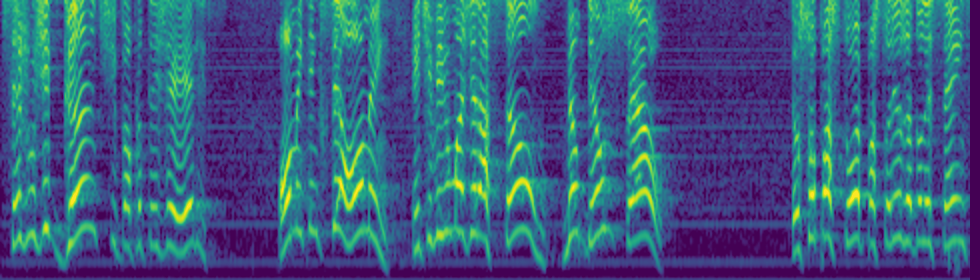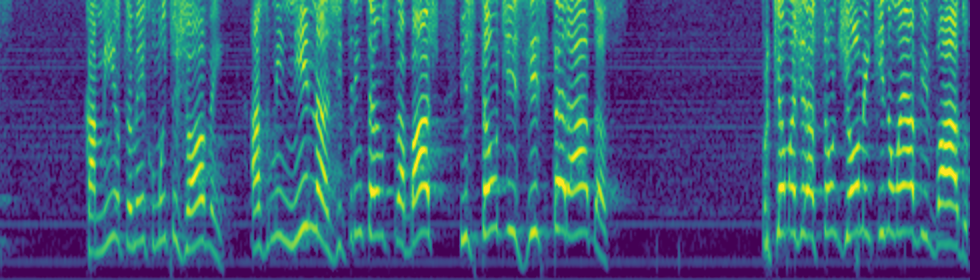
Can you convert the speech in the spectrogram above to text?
Seja um gigante para proteger eles. Homem tem que ser homem. A gente vive uma geração, meu Deus do céu. Eu sou pastor, pastorei os adolescentes. Caminho também com muito jovem. As meninas de 30 anos para baixo estão desesperadas. Porque é uma geração de homem que não é avivado.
